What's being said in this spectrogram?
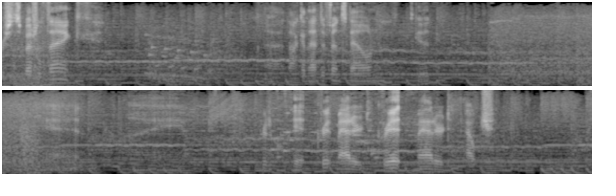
Versus special tank. Uh, knocking that defense down. Good. And I critical hit. Crit mattered. Crit mattered. Ouch. Okay.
